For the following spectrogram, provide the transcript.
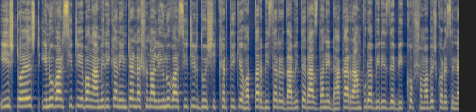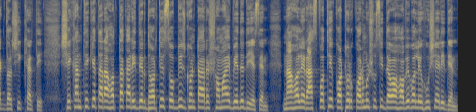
ইস্ট ওয়েস্ট ইউনিভার্সিটি এবং আমেরিকান ইন্টারন্যাশনাল ইউনিভার্সিটির দুই শিক্ষার্থীকে হত্যার বিচারের দাবিতে রাজধানী ঢাকার রামপুরা ব্রিজে বিক্ষোভ সমাবেশ করেছেন একদল শিক্ষার্থী। সেখান থেকে তারা হত্যাকারীদের ধরতে চব্বিশ ঘণ্টার সময় বেঁধে দিয়েছেন। না হলে রাজপথে কঠোর কর্মসূচি দেওয়া হবে বলে হুঁশিয়ারি দেন।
